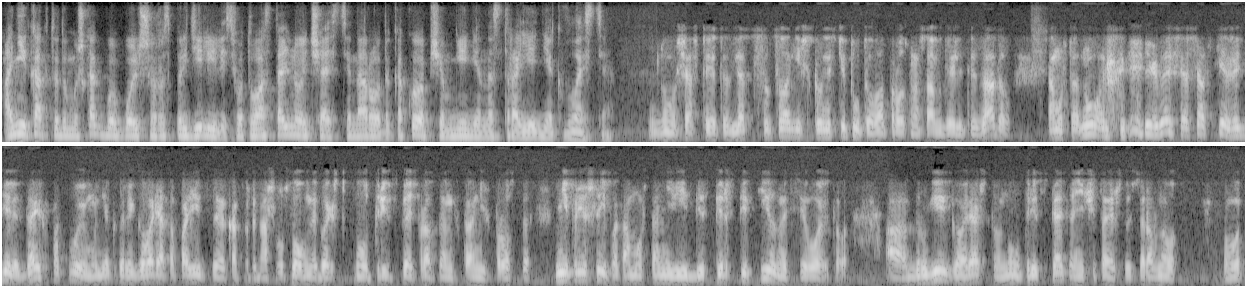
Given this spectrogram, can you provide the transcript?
они, как ты думаешь, как бы больше распределились? Вот у остальной части народа какое вообще мнение, настроение к власти? Ну, сейчас ты это для социологического института вопрос, на самом деле, ты задал. Потому что, ну, их, знаешь, сейчас все же делят, да, их по-своему. Некоторые говорят, оппозиция, которая наша условная, говорит, что, ну, 35% они просто не пришли, потому что они видят бесперспективность всего этого. А другие говорят, что, ну, 35 они считают, что все равно, вот,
